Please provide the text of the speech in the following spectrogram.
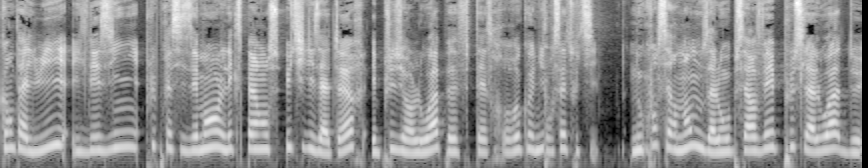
quant à lui, il désigne plus précisément l'expérience utilisateur et plusieurs lois peuvent être reconnues pour cet outil. Nous concernant, nous allons observer plus la loi de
